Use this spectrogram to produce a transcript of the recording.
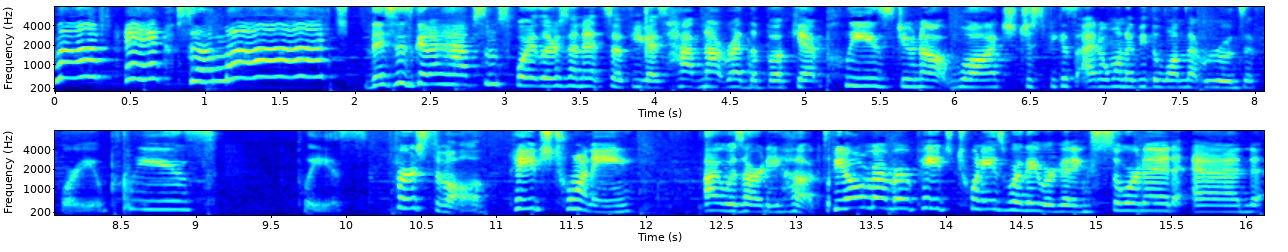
loved it so much! This is gonna have some spoilers in it, so if you guys have not read the book yet, please do not watch just because I don't wanna be the one that ruins it for you. Please please. First of all, page 20, I was already hooked. If you don't remember, page 20 is where they were getting sorted and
